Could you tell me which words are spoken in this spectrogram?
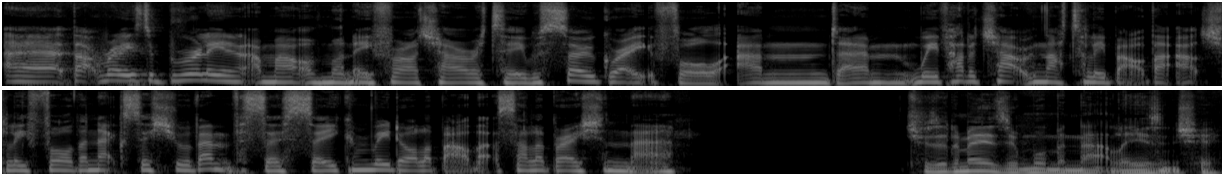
Uh, that raised a brilliant amount of money for our charity. We're so grateful. And um, we've had a chat with Natalie about that actually for the next issue of Emphasis. So, you can read all about that celebration there. She's an amazing woman, Natalie, isn't she?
